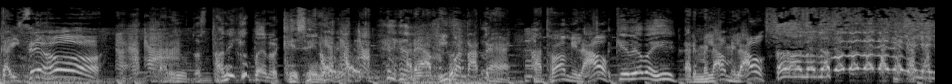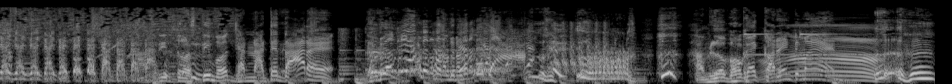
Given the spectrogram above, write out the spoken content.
कैसे हो अरे दस्ताने क्यों पहन रखे से अरे अभी बताते हैं हथवा मिलाओ के भैया भाई अरे मिलाओ मिलाओ अरे दोस्ती बहुत झन्नाटेदार है हम लोग हो गए करंट मैन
